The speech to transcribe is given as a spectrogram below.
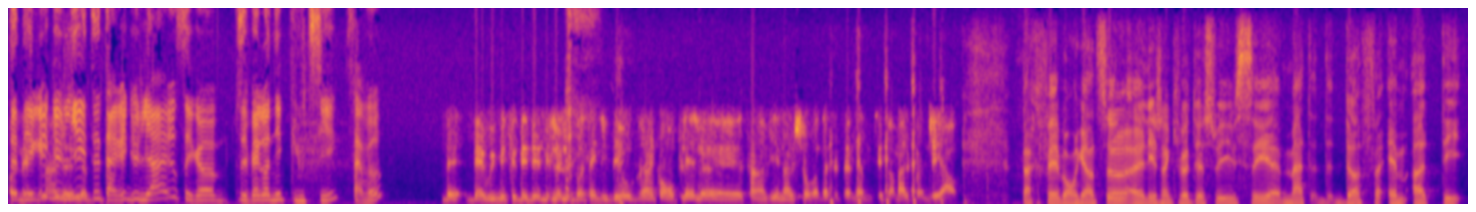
t'as des réguliers, ta régulière, c'est comme c'est Véronique Cloutier, ça va? Ben, ben, oui, mais c'est débile. Mais là, le bottin vidéo grand complet, là, s'en vient dans le showrunner cette semaine. C'est pas mal fun, j'ai hâte. Parfait. Bon, regarde ça. Euh, les gens qui veulent te suivre, c'est euh, Matt Duff, M-A-T-H-D-U-F-F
